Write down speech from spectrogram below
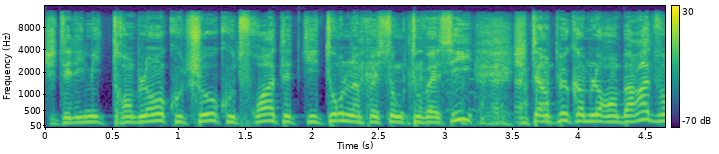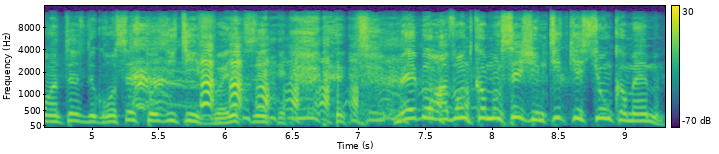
j'étais limite tremblant, coup de chaud, coup de froid, tête qui tourne, l'impression que tout vacille. J'étais un peu comme Laurent Barra devant un test de grossesse positif. Vous voyez, Mais bon, avant de commencer, j'ai une petite question quand même.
